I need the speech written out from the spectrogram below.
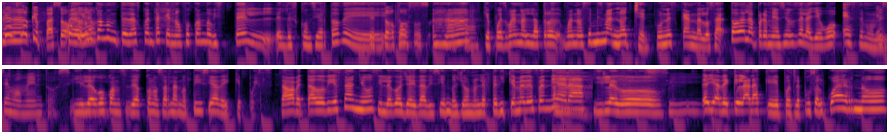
¿qué es lo que pasó? Pero ya cuando te das cuenta que no fue cuando viste el, el desconcierto de, De todos. Ajá. Ajá. Que pues bueno, el otro, bueno, esa misma noche fue un escándalo. O sea, toda la premiación se la llevó ese momento. Ese momento, sí. Y luego cuando se dio a conocer la noticia de que pues estaba vetado 10 años y luego Jaida diciendo yo no le pedí que me defendiera Ah, y luego Sí. ella declara que pues le puso el cuerno.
